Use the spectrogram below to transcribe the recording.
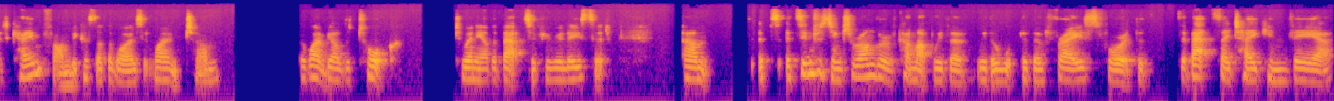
it came from because otherwise it won't um, it won't be able to talk to any other bats if you release it. Um, it's it's interesting. Taronga have come up with a with a with a phrase for it that the bats they take in there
